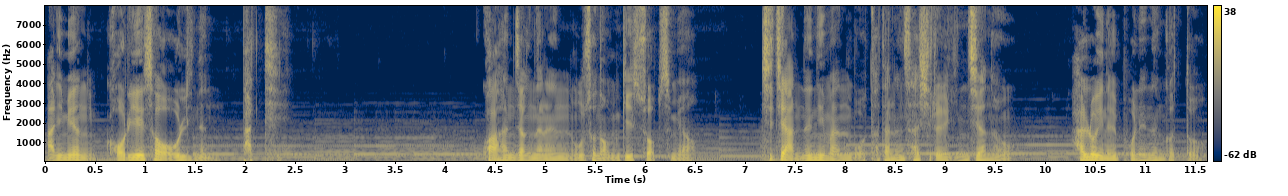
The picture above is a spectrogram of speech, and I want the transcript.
아니면 거리에서 어울리는 파티. 과한 장난은 웃어 넘길 수 없으며 치지 않는 이만 못하다는 사실을 인지한 후 할로윈을 보내는 것도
